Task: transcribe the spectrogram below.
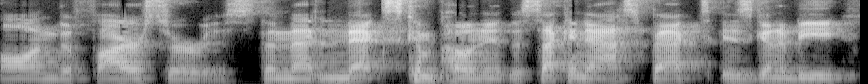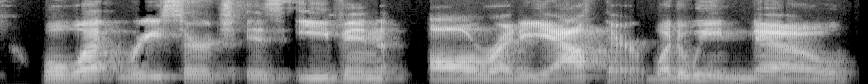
on the fire service. Then that next component, the second aspect, is going to be well, what research is even already out there? What do we know?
